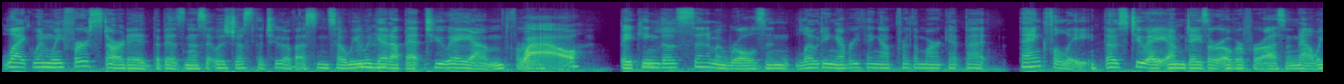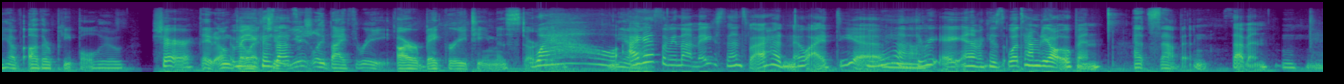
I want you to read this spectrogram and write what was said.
like when we first started the business, it was just the two of us. And so we would mm-hmm. get up at 2 a.m. for Wow. Baking those cinnamon rolls and loading everything up for the market. But thankfully, those 2 a.m. days are over for us. And now we have other people who Sure. they don't I go mean, 2. that's- Usually by 3, our bakery team is starting. Wow. Yeah. I guess I mean that makes sense, but I had no idea. Yeah. 3 a.m. Because what time do y'all open? At 7. 7 Mm-hmm.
